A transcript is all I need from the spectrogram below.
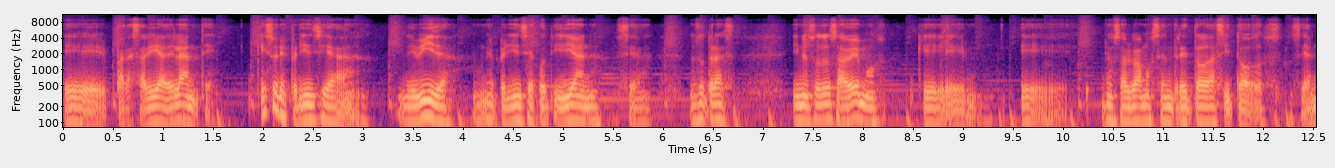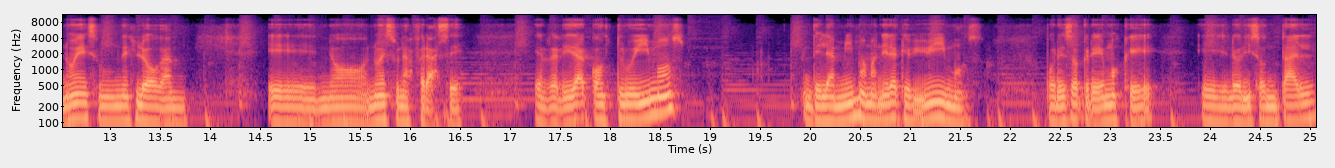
eh, para salir adelante. Es una experiencia de vida, una experiencia cotidiana. O sea, nosotras y nosotros sabemos que nos salvamos entre todas y todos. O sea, no es un eslogan, no, no es una frase en realidad construimos de la misma manera que vivimos. Por eso creemos que eh, el horizontal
